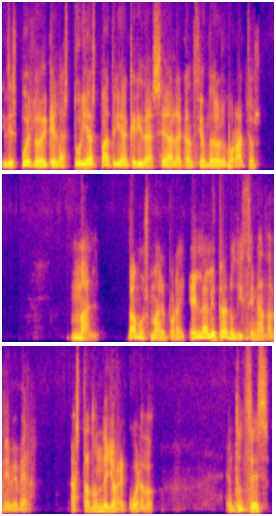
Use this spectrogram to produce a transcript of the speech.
y después lo de que la Asturias patria querida sea la canción de los borrachos, mal, vamos mal por ahí. En la letra no dice nada de beber, hasta donde yo recuerdo. Entonces,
